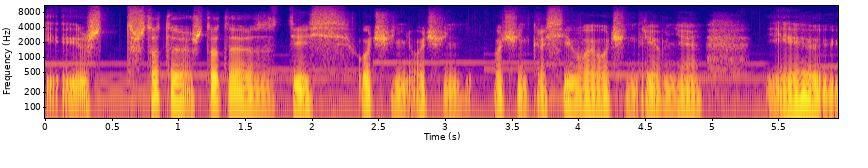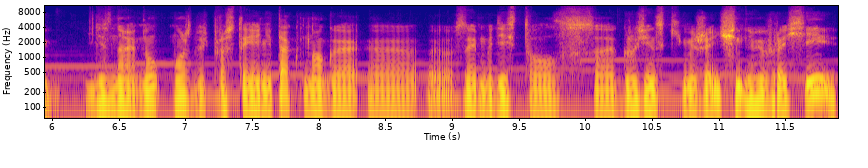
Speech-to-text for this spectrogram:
И что-то что здесь очень-очень-очень красивое, очень древнее. И не знаю, ну, может быть, просто я не так много э, взаимодействовал с грузинскими женщинами в России,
